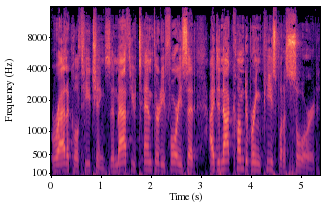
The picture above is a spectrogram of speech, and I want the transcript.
radical teachings. In Matthew 10:34 he said, "I did not come to bring peace but a sword."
